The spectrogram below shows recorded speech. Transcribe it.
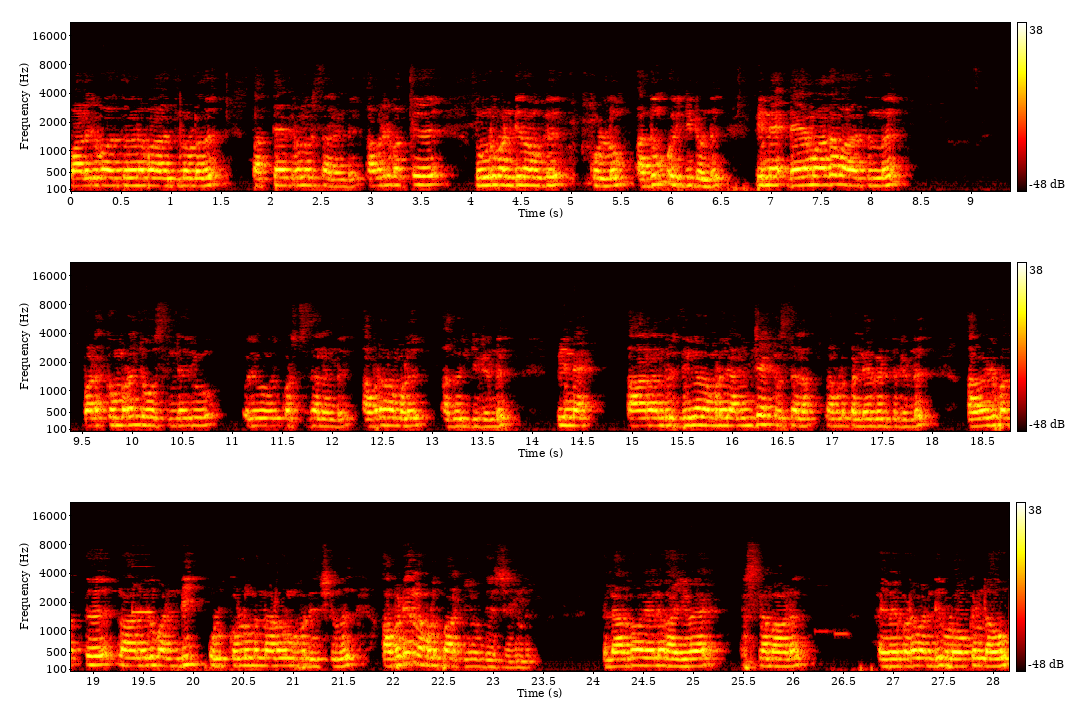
വളരെ ഭാഗത്തുനിന്ന ഭാഗത്തുനിന്നുള്ളത് പത്ത് ഏക്കർ എന്നൊരു സ്ഥലമുണ്ട്. അവിടെ ഒരു പത്ത് നൂറ് വണ്ടി നമുക്ക് കൊള്ളും. അതും ഒരുക്കിയിട്ടുണ്ട്. പിന്നെ ദേമാത ഭാഗത്തുനിന്ന് വടക്കുംപുറം ജോസിന്റെ ഒരു ഒരു കുറച്ച് സ്ഥലമുണ്ട്. അവിടെ നമ്മൾ അത് ഒരുക്കിയിട്ടുണ്ട്. പിന്നെ ആറാം തുരുത്തിങ്ങ് നമ്മൾ ഒരു അഞ്ച് ഏക്കർ സ്ഥലം നമ്മൾ പള്ളിയൊക്കെ എടുത്തിട്ടുണ്ട്. അവിടെ ഒരു പത്ത് നാനൂറ് വണ്ടി ഉൾക്കൊള്ളുമെന്നാണ് നമ്മൾ പ്രതീക്ഷിക്കുന്നത്. അവിടെയും നമ്മൾ പാർക്കിംഗ് ഉദ്ദേശിച്ചിട്ടുണ്ട് എല്ലാവർക്കും അറിയാലോ ഹൈവേ പ്രശ്നമാണ്. ഹൈവേ കൂടെ വണ്ടി ബ്ലോക്ക് ഉണ്ടാവും.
